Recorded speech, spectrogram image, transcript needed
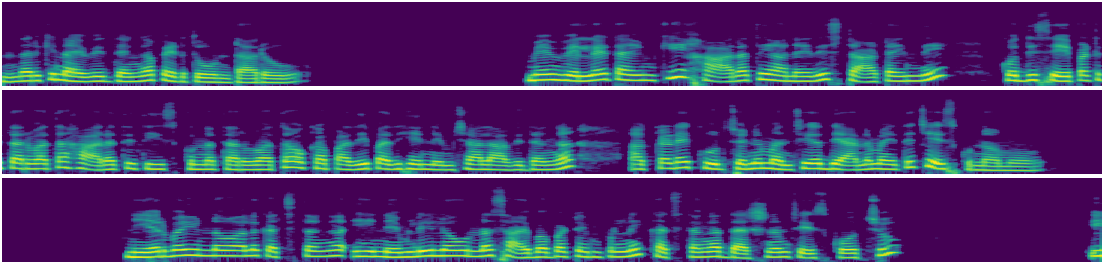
అందరికీ నైవేద్యంగా పెడుతూ ఉంటారు. మేము వెళ్ళే టైంకి హారతి అనేది స్టార్ట్ అయింది. కొద్దిసేపటి తర్వాత హారతి తీసుకున్న తర్వాత ఒక పది పదిహేను నిమిషాలు ఆ విధంగా అక్కడే కూర్చొని మంచిగా ధ్యానం అయితే చేసుకున్నాము. నియర్ బై ఉన్న వాళ్ళు ఖచ్చితంగా ఈ నెమ్లీలో ఉన్న సాయిబాబా టెంపుల్ని ఖచ్చితంగా దర్శనం చేసుకోవచ్చు. ఈ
